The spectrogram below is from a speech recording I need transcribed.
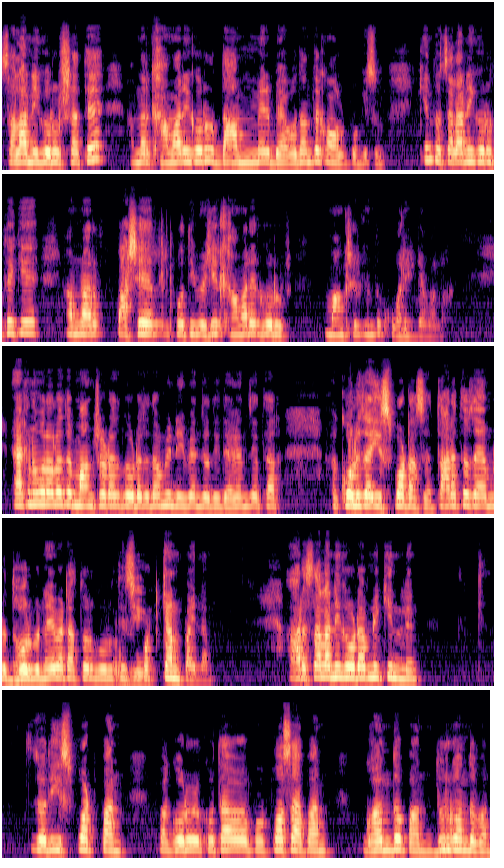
চালানি গরুর সাথে আপনার খামারি গরু দামের ব্যবধান থেকে অল্প কিছু। কিন্তু চালানি গরু থেকে আপনার পাশের প্রতিবেশীর খামারের গরুর মাংসের কিন্তু কোয়ালিটিটা ভালো। এক নম্বর হলো যে মাংসটা গরুটা যদি আপনি নেবেন যদি দেখেন যে তার কলিজা স্পট আছে তারে তো যাই আপনি ধরবেন এবারটা তোর গরুতে স্পট কেন পাইলাম? আর চালানি গরুটা আপনি কিনলেন যদি স্পট পান বা গরুর কোথাও পচা পান গন্ধ পান দুর্গন্ধ পান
